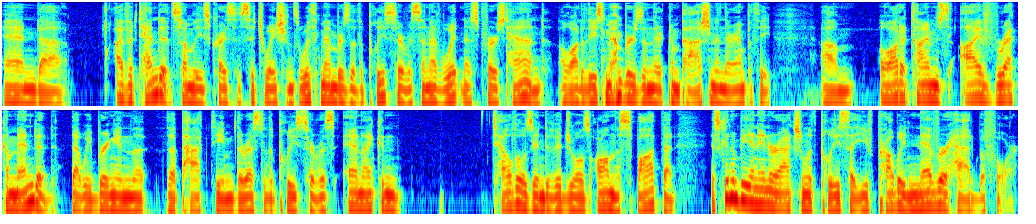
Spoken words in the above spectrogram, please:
and, uh, I've attended some of these crisis situations with members of the police service and I've witnessed firsthand a lot of these members and their compassion and their empathy. Um, a lot of times I've recommended that we bring in the, the PACT team, the rest of the police service, and I can tell those individuals on the spot that it's going to be an interaction with police that you've probably never had before.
